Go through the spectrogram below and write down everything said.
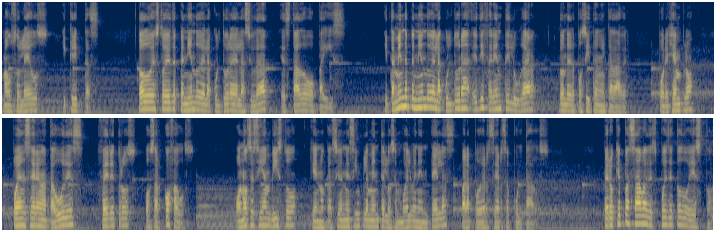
mausoleos y criptas. Todo esto es dependiendo de la cultura de la ciudad, estado o país. Y también dependiendo de la cultura es diferente el lugar donde depositan el cadáver. Por ejemplo, Pueden ser en ataúdes, féretros o sarcófagos. O no sé si han visto que en ocasiones simplemente los envuelven en telas para poder ser sepultados. Pero ¿qué pasaba después de todo esto?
